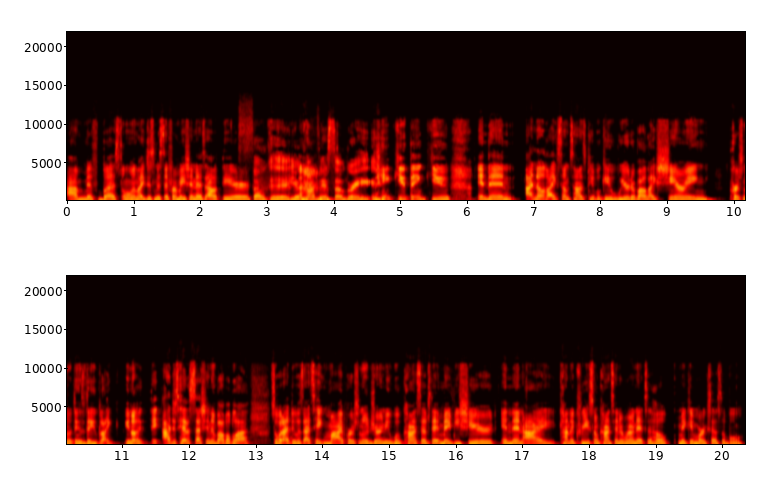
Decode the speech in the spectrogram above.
I myth bust on like just misinformation that's out there. So good. Your content is so great. thank you, thank you. And then I know like sometimes people get weird about like sharing personal things they like, you know, I just had a session and blah, blah, blah. So what I do is I take my personal journey with concepts that may be shared and then I kind of create some content around that to help make it more accessible.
